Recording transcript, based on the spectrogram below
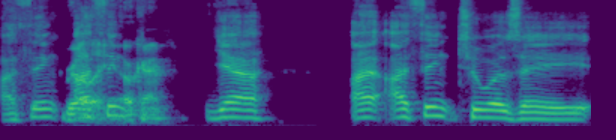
I think really I think, okay. Yeah, I I think Tua's a.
